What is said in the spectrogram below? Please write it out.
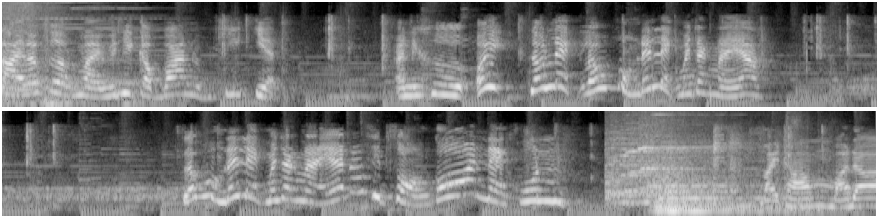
ตายแล้วเกิดใหม่วิธีกลับบ้านแบบขี้เกียจอันนี้คือเอ้ยแล้วเหล็กแล้วผมได้เหล็กมาจากไหนอะแล้วผมได้เหล็กมาจากไหนอะตั้งสิบสองก้อนแน่คุณไม่ธรรมดา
